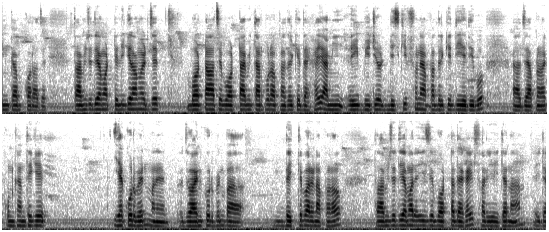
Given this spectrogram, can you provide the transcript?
ইনকাম করা যায়। তো আমি যদি আমার টেলিগ্রামের যে বটটা আছে বটটা আমি তারপর আপনাদেরকে দেখাই, আমি এই ভিডিওর ডিসক্রিপশনে আপনাদেরকে দিয়ে দিব যে আপনারা কোনখান থেকে ইয়া করবেন মানে জয়েন করবেন বা দেখতে পারেন আপনারাও। তো আমি যদি আমার এই যে বটটা দেখাই সরি এইটা না, এইটা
